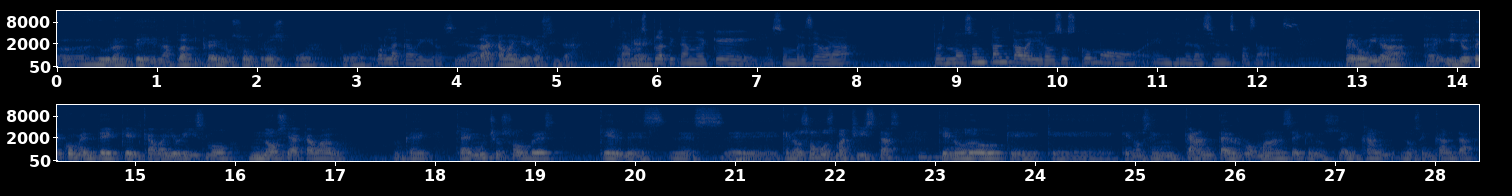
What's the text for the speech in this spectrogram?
ah, durante la plática de nosotros por, por Por la caballerosidad. la caballerosidad. Estábamos ¿ok? platicando de que los hombres de ahora pues no son tan caballerosos como en generaciones pasadas. Pero mira, eh, y yo te comenté que el caballerismo no se ha acabado, ¿ok? Que hay muchos hombres que les, les, eh, que no somos machistas, que no, que, que, que nos encanta el romance, que nos, encan- nos encanta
